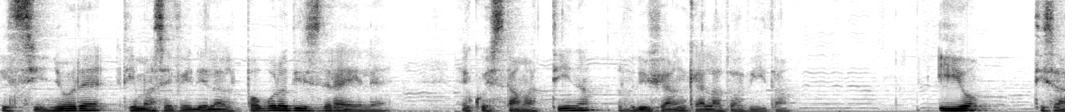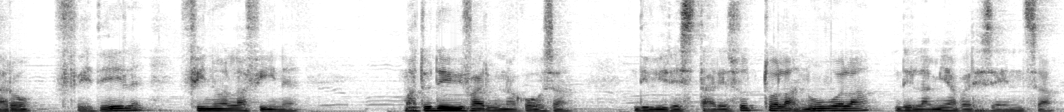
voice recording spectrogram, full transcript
Il Signore rimase fedele al popolo di Israele e questa mattina lo dice anche alla tua vita. Io ti sarò fedele fino alla fine, ma tu devi fare una cosa, devi restare sotto la nuvola della mia presenza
